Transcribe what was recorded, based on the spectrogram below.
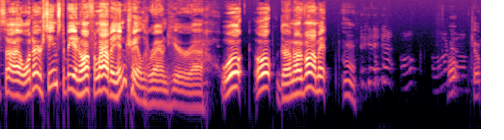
So well, there seems to be an awful lot of entrails around here. Uh, whoa, oh, gonna vomit. Mm. Oh, jo-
